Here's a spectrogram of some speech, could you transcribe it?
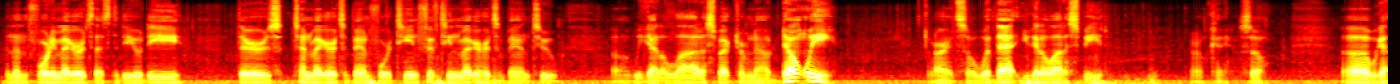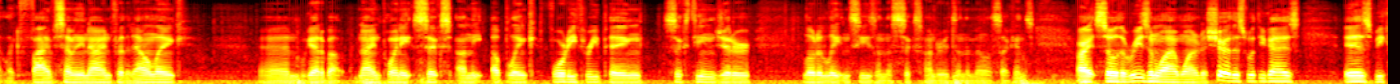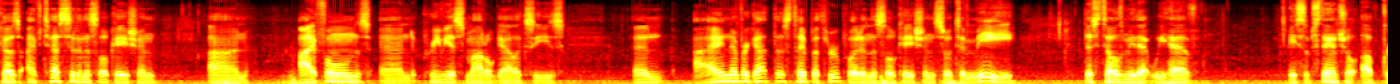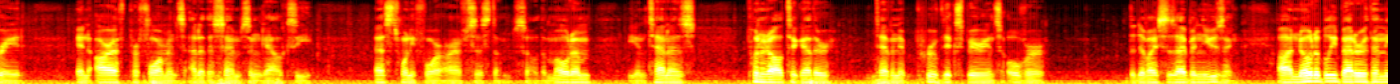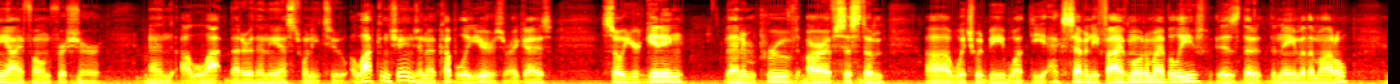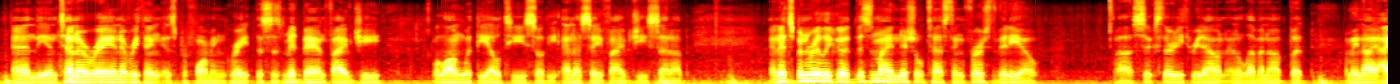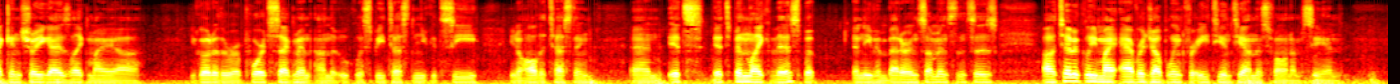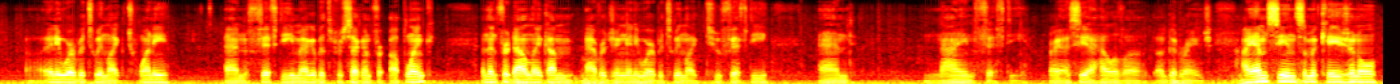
And then 40 megahertz, that's the DoD. There's 10 megahertz of band 14, 15 megahertz of band 2. Uh, we got a lot of spectrum now, don't we? All right, so with that, you get a lot of speed. Okay, so uh, we got like 579 for the downlink, and we got about 9.86 on the uplink, 43 ping, 16 jitter, loaded latencies in the 600s and the milliseconds. All right, so the reason why I wanted to share this with you guys is because I've tested in this location on iPhones and previous model Galaxies, and I never got this type of throughput in this location. So to me, this tells me that we have a substantial upgrade in RF performance out of the Samsung Galaxy S24 RF system. So the modem, the antennas, put it all together to have an improved experience over the devices I've been using. Uh, notably better than the iPhone for sure, and a lot better than the S22. A lot can change in a couple of years, right, guys? So you're getting that improved RF system, uh, which would be what the X75 modem, I believe, is the the name of the model and the antenna array and everything is performing great. This is mid-band 5G along with the LT, so the NSA 5G setup. And it's been really good. This is my initial testing, first video, uh, 633 down and 11 up. But, I mean, I, I can show you guys, like, my, uh, you go to the report segment on the Ookla speed test, and you could see, you know, all the testing. And it's it's been like this, but and even better in some instances. Uh, typically, my average uplink for AT&T on this phone, I'm seeing uh, anywhere between, like, 20 and 50 megabits per second for uplink. And then for downlink, I'm averaging anywhere between like 250 and 950. Right, I see a hell of a, a good range. I am seeing some occasional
